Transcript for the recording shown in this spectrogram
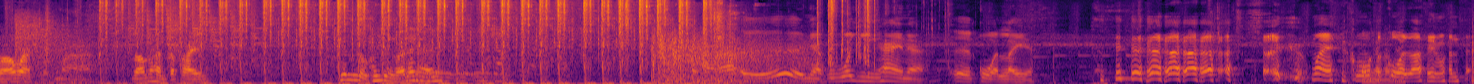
ร้อวัดๆมาร้อมหันตะไคร้ขึ้นหนูขึ้นอยู่แล้วได้ไงอ่า เออ เนี่ยกูว่ายิงให้เนี่ย เออโกรธอะไรอะไม่กูว่าโกรธอะไรมันอะ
